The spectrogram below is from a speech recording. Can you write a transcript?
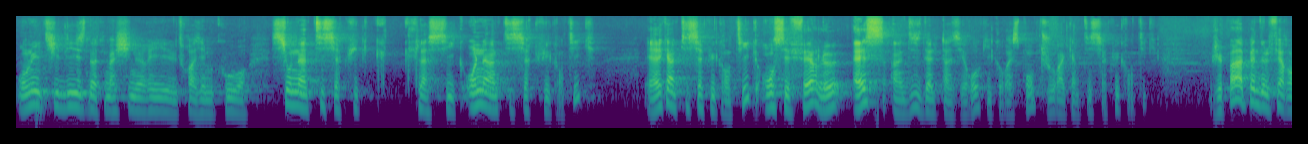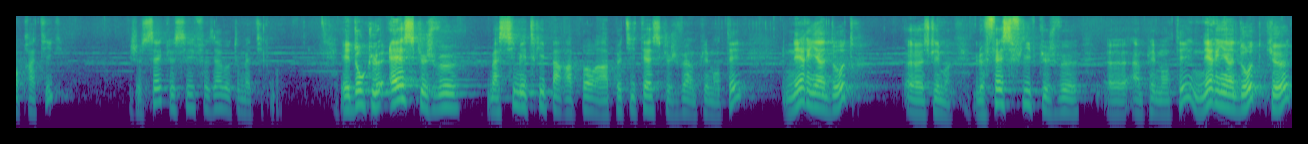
On utilise notre machinerie du troisième cours. Si on a un petit circuit classique, on a un petit circuit quantique. Et avec un petit circuit quantique, on sait faire le S indice delta 0 qui correspond toujours avec un petit circuit quantique. Je n'ai pas la peine de le faire en pratique. Je sais que c'est faisable automatiquement. Et donc le S que je veux ma symétrie par rapport à petit s que je veux implémenter n'est rien d'autre, euh, excusez-moi, le phase flip que je veux euh, implémenter n'est rien d'autre que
